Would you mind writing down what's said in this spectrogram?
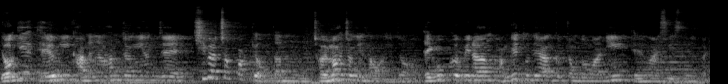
여기에 대응이 가능한 함정이 현재 10여 척밖에 없다는 절망적인 상황이죠. 대구급이랑 광개토대왕급 정도만이 대응할 수 있으니까요.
